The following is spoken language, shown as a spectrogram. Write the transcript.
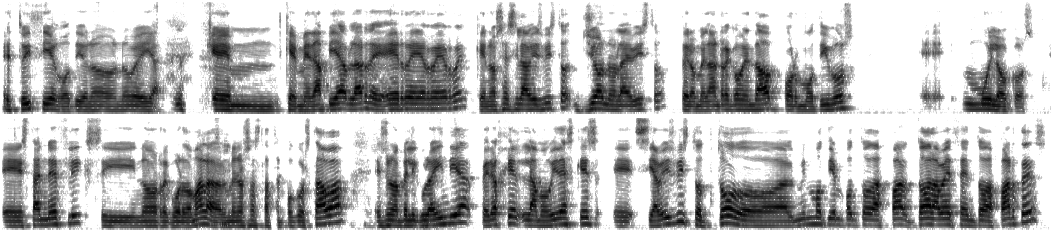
Estoy ciego, tío, no, no veía. Que, mm, que me da pie a hablar de RRR, que no sé si la habéis visto, yo no la he visto, pero me la han recomendado por motivos muy locos. Eh, está en Netflix, si no recuerdo mal, al menos hasta hace poco estaba. Es una película india, pero es que la movida es que es, eh, si habéis visto todo al mismo tiempo en todas partes, toda la vez en todas partes,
